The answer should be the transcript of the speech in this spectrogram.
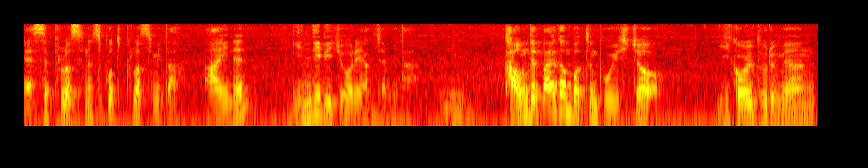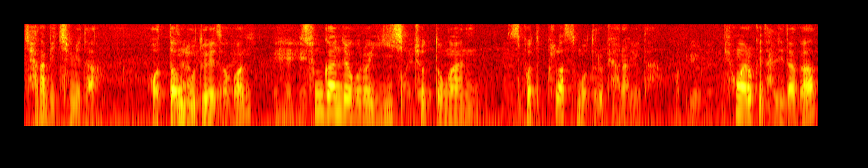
S 플러스는 스포트 플러스입니다. I는 인디비주얼의 약자입니다. 가운데 빨간 버튼 보이시죠? 이걸 누르면 차가 미칩니다. 어떤 모드에서건 순간적으로 20초 동안 스포트 플러스 모드로 변합니다. 평화롭게 달리다가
